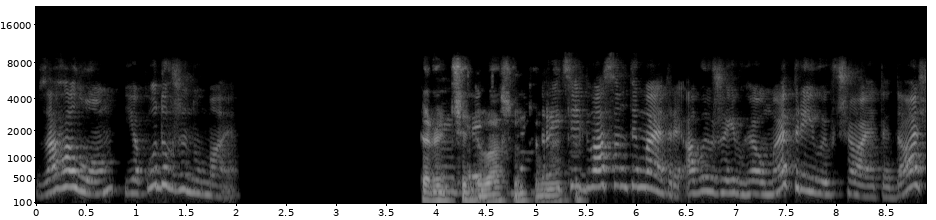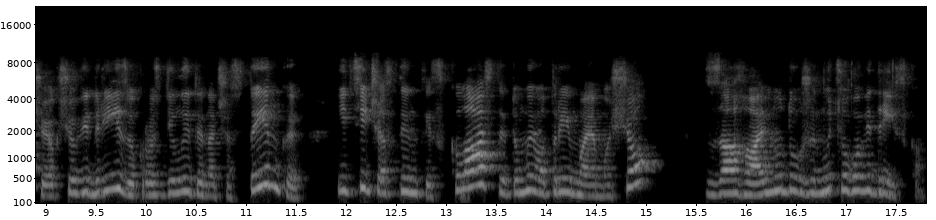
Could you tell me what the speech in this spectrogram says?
загалом яку довжину має? 32 сантиметри. 32 сантиметри. А ви вже і в геометрії вивчаєте, да? що якщо відрізок розділити на частинки і ці частинки скласти, то ми отримаємо що? Загальну довжину цього відрізка.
